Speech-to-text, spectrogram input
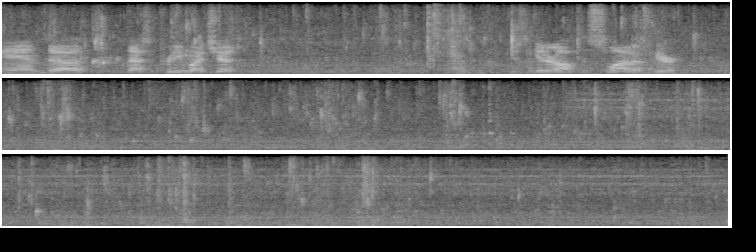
And uh, that's pretty much it. Just get it off the slot up here.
